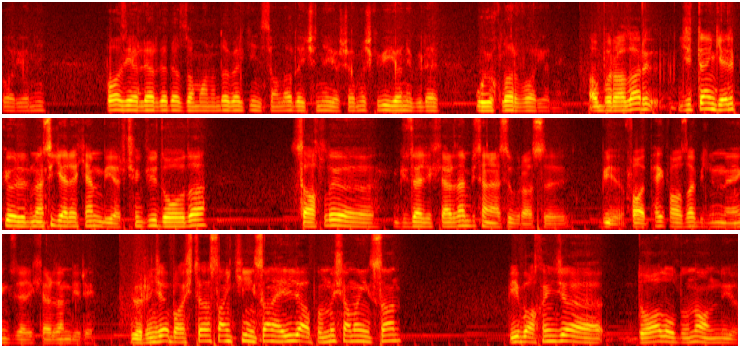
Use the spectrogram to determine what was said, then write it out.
var yani. Bazı yerlerde de zamanında belki insanlar da içinde yaşamış gibi yani bile uyuklar var yani. Buralar cidden gelip görülmesi gereken bir yer. Çünkü doğuda saklı e, güzelliklerden bir tanesi burası. Bir, pek fazla bilinmeyen güzelliklerden biri. Görünce başta sanki insan eliyle yapılmış ama insan bir bakınca doğal olduğunu anlıyor.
